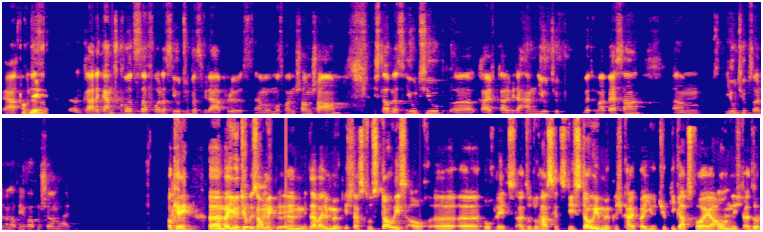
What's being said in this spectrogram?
Ja, okay. und das ist gerade ganz kurz davor, dass YouTube es wieder ablöst. Da muss man schon schauen. Ich glaube, dass YouTube äh, greift gerade wieder an. YouTube wird immer besser. Ähm, YouTube sollte man auf jeden Fall auf dem Schirm halten. Okay, äh, bei YouTube ist auch mit, äh, mittlerweile möglich, dass du Stories auch äh, äh, hochlädst. Also du hast jetzt die Story-Möglichkeit bei YouTube, die gab es vorher ja auch nicht. Also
